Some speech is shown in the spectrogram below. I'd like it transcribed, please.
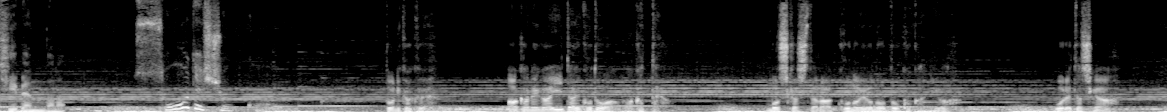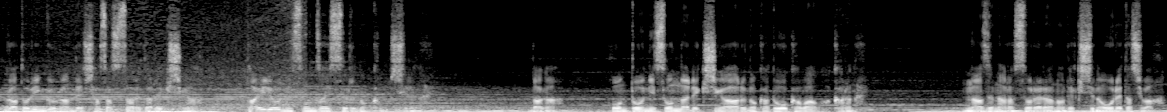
詭弁だな。そうでしょうか？とにかく茜が言いたいことは分かったよもしかしたらこの世のどこかには俺たちがガトリングガンで射殺された歴史が大量に存在するのかもしれない。だが本当にそんな歴史があるのかどうかは分からない。なぜならそれらの歴史の俺たちは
